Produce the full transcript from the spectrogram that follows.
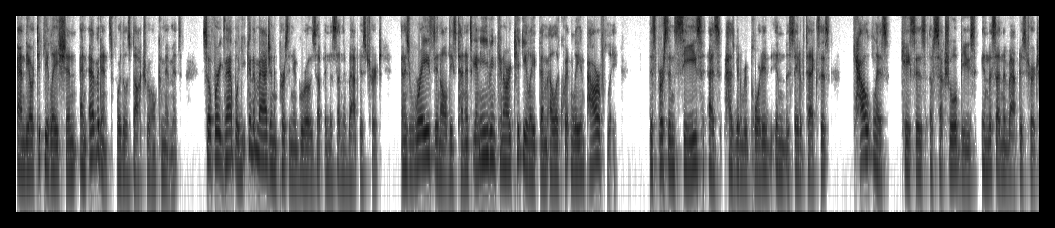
and the articulation and evidence for those doctrinal commitments. So, for example, you can imagine a person who grows up in the Southern Baptist Church and is raised in all these tenets and even can articulate them eloquently and powerfully. This person sees, as has been reported in the state of Texas, countless cases of sexual abuse in the Southern Baptist Church.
